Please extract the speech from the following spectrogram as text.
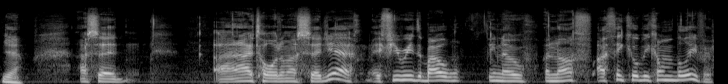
yeah, I said, and I told him, I said, yeah, if you read the Bible, you know, enough, I think you'll become a believer.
